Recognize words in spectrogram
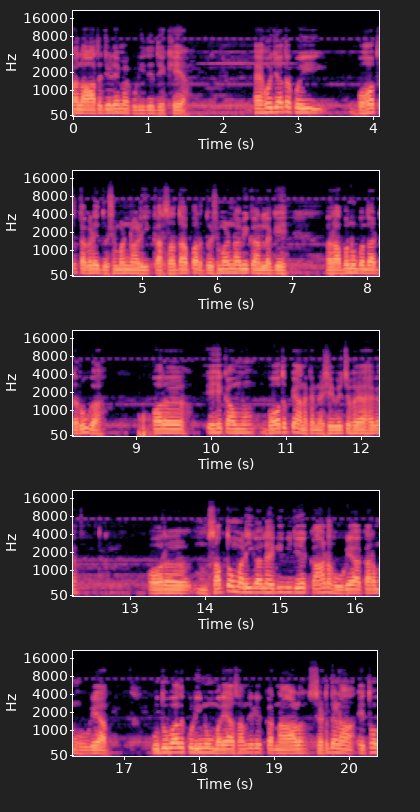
ਹਾਲਾਤ ਜਿਹੜੇ ਮੈਂ ਕੁੜੀ ਦੇ ਦੇਖੇ ਆ, ਇਹੋ ਜਿਹਾ ਤਾਂ ਕੋਈ ਬਹੁਤ ਤਗੜੇ ਦੁਸ਼ਮਣ ਨਾਲ ਹੀ ਕਰ ਸਕਦਾ, ਪਰ ਦੁਸ਼ਮਣ ਨਾਲ ਵੀ ਕਰਨ ਲੱਗੇ ਰੱਬ ਨੂੰ ਬੰਦਾ ਡਰੂਗਾ। ਔਰ ਇਹ ਕੰਮ ਬਹੁਤ ਭਿਆਨਕ ਨਸ਼ੇ ਵਿੱਚ ਹੋਇਆ ਹੈਗਾ। ਔਰ ਸਭ ਤੋਂ ਮਾੜੀ ਗੱਲ ਹੈਗੀ ਵੀ ਜੇ ਕਾਂਡ ਹੋ ਗਿਆ, ਕਰਮ ਹੋ ਗਿਆ ਉਦੋਂ ਬਾਅਦ ਕੁੜੀ ਨੂੰ ਮਰਿਆ ਸਮਝ ਕੇ ਕਰਨਾਲ ਸਿੱਟ ਦੇਣਾ ਇੱਥੋਂ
